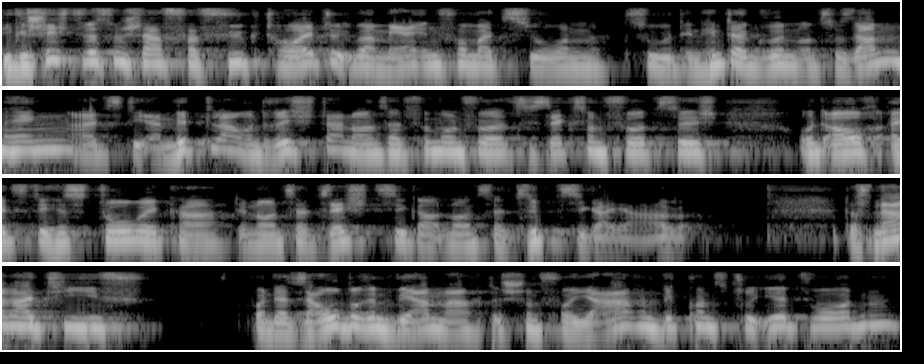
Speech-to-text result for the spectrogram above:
Die Geschichtswissenschaft verfügt heute über mehr Informationen zu den Hintergründen und Zusammenhängen als die Ermittler und Richter 1945, 46 und auch als die Historiker der 1960er und 1970er Jahre. Das Narrativ von der sauberen Wehrmacht ist schon vor Jahren dekonstruiert worden.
